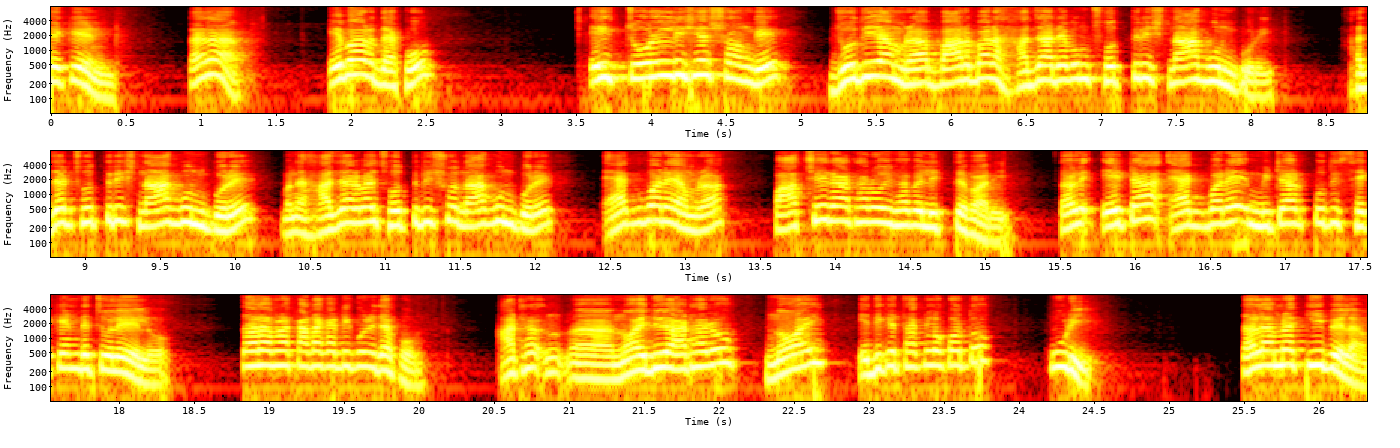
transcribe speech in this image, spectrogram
সেকেন্ড, তাই না? এবার দেখো এই চল্লিশের সঙ্গে যদি আমরা বারবার হাজার এবং ছত্রিশ না গুণ করি, হাজার ছত্রিশ না গুণ করে মানে হাজার বাই ছত্রিশশো না গুণ করে একবারে আমরা পাঁচের আঠারো ওইভাবে লিখতে পারি, তাহলে এটা একবারে মিটার প্রতি সেকেন্ডে চলে এলো। তাহলে আমরা কাটাকাটি করি, দেখো আঠারো নয় দুই আঠারো, নয়, এদিকে থাকল কত? কুড়ি। তাহলে আমরা কি পেলাম?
